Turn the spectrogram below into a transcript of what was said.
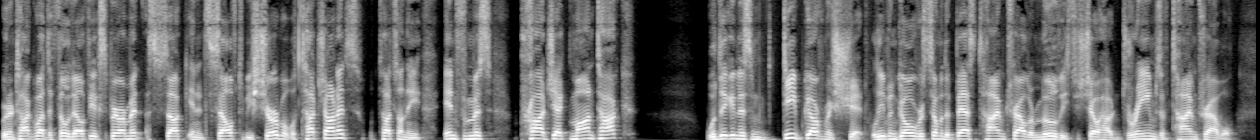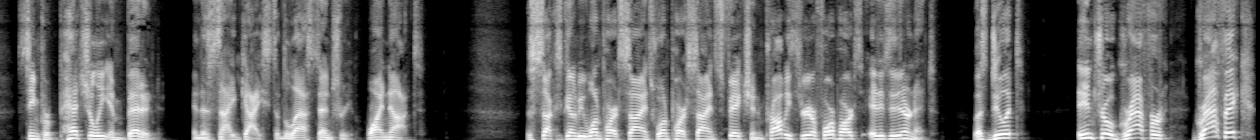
We're going to talk about the Philadelphia experiment, a suck in itself to be sure, but we'll touch on it. We'll touch on the infamous Project Montauk. We'll dig into some deep government shit. We'll even go over some of the best time traveler movies to show how dreams of time travel seem perpetually embedded in the zeitgeist of the last century. Why not? The suck is going to be one part science, one part science fiction, probably three or four parts to the internet. Let's do it. Intro, graphic, graphic,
